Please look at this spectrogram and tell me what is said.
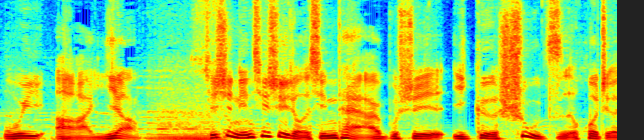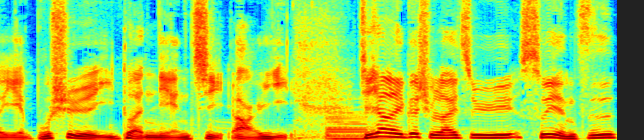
We Are Young。其实年轻是一种心态，而不是一个数字，或者也不是一段年纪而已。接下来歌曲来自于孙燕姿，《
